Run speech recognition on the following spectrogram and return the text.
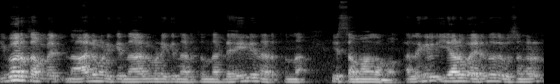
ഇവർ തമ്മിൽ നാലു മണിക്ക് നാലു മണിക്ക് നടത്തുന്ന ഡെയിലി നടത്തുന്ന ഈ സമാഗമം അല്ലെങ്കിൽ ഇയാൾ വരുന്ന ദിവസങ്ങൾ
